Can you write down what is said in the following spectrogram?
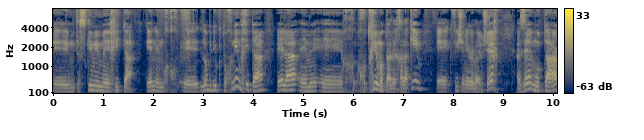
שמתעסקים עם חיטה. כן, הם אה, לא בדיוק טוחנים חיטה, אלא הם אה, חותכים אותה לחלקים, אה, כפי שנראה בהמשך. אז זה מותר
